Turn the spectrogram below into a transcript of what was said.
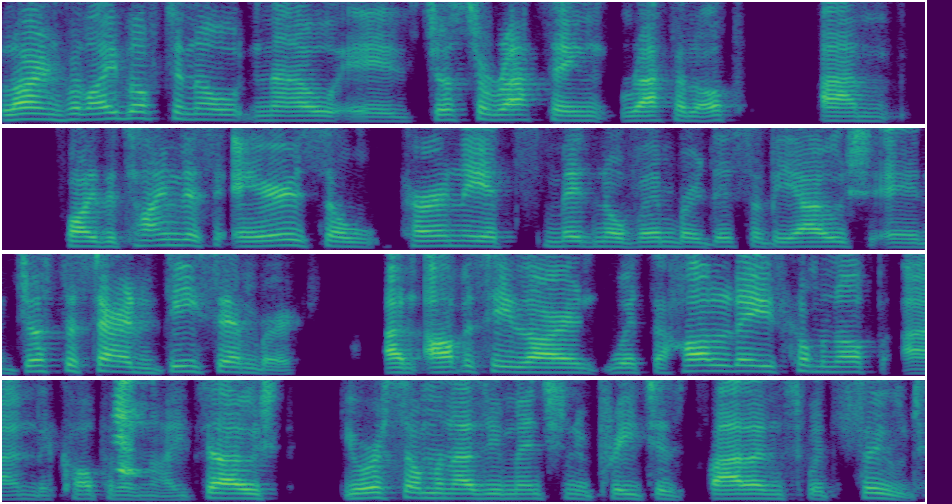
Lauren what i'd love to know now is just to wrap thing wrap it up um by the time this airs, so currently it's mid November, this will be out in just the start of December. And obviously, Lauren, with the holidays coming up and a couple of nights out, you're someone, as we mentioned, who preaches balance with food.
